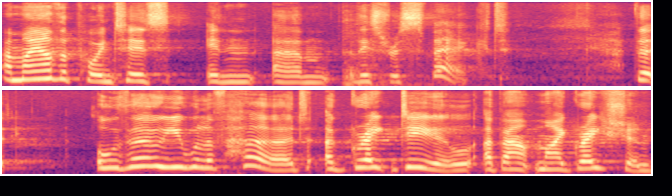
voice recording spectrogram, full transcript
And my other point is, in um, this respect, that although you will have heard a great deal about migration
